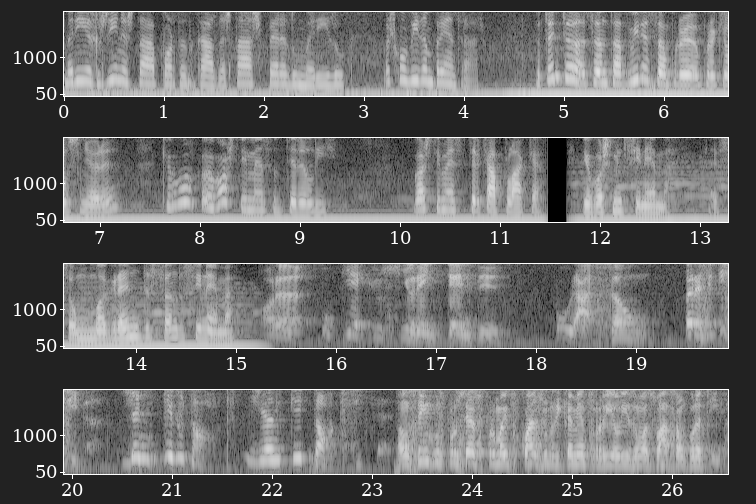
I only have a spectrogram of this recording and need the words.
Maria Regina está à porta de casa, está à espera do marido, mas convida-me para entrar. Eu tenho ta- tanta admiração por, por aquele senhor que eu, eu gosto imenso de ter ali. Gosto imenso de ter cá a placa. Eu gosto muito de cinema. Eu sou uma grande fã de cinema. Ora, o que é que o senhor entende por ação parasiticida? E antidotal. E antitóxica. São cinco os processos por meio dos quais os medicamentos realizam a sua ação curativa.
